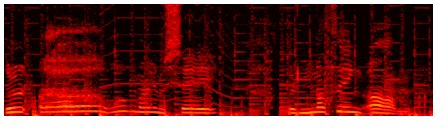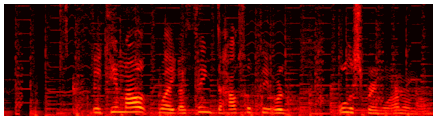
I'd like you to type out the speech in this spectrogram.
there. Uh, what am I gonna say? There's nothing. Um, it came out like I think the house update or or the spring one. I don't know.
